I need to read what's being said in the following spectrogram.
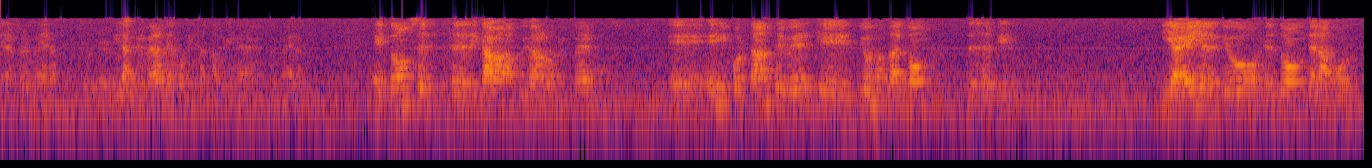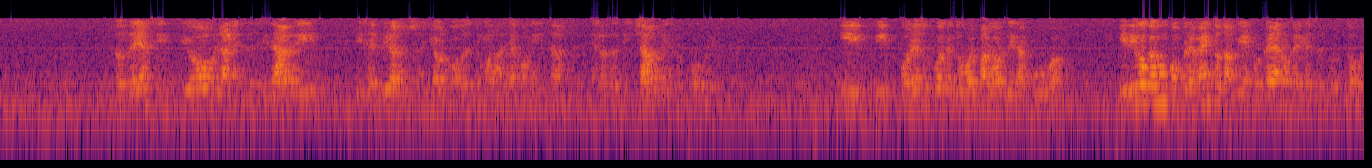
era enfermera. Y las primeras diaconisas también eran enfermeras. Entonces se dedicaban a cuidar a los enfermos. Eh, es importante ver que Dios nos da el don de servir y a ella le dio el don del amor, donde ella sintió la necesidad de ir y servir a su Señor, como decimos las diaconistas, en los desdichados y en los pobres. Y, por eso fue que tuvo el valor de ir a Cuba. Y digo que es un complemento también, porque ella no quería ser doctor,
